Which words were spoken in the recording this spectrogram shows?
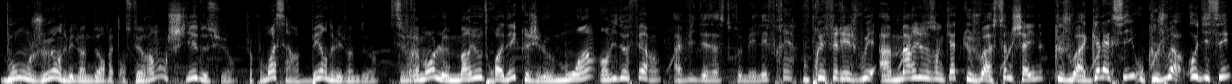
bon jeu en 2022 en fait, on se fait vraiment chier dessus. hein. Genre pour moi c'est un B en 2022. hein. C'est vraiment le Mario 3D que j'ai le moins envie de faire. Hein. Avis désastreux, mais les frères, vous préférez jouer à Mario 64 que jouer à Sunshine, que jouer à Galaxy ou que jouer à Odyssey?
